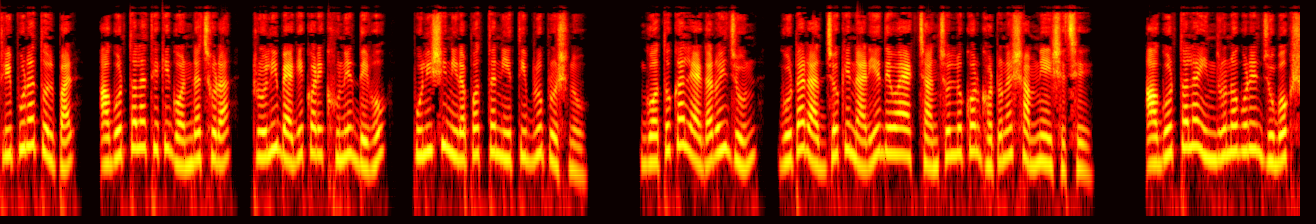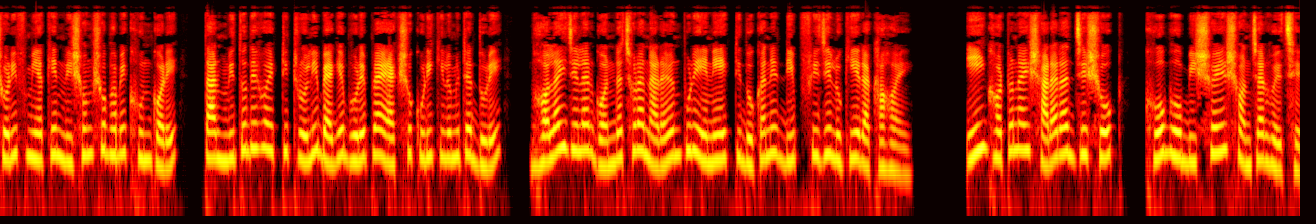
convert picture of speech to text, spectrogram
ত্রিপুরা তোলপাড়, আগরতলা থেকে গন্ডাছোড়া, ট্রলি ব্যাগে করে খুনের দেহ, পুলিশি নিরাপত্তা নিয়ে তীব্র প্রশ্ন। গতকাল এগারোই জুন, গোটা রাজ্যকে নাড়িয়ে দেওয়া এক চাঞ্চল্যকর ঘটনা সামনে এসেছে। আগরতলা ইন্দ্রনগরের যুবক শরীফ মিয়াকে নৃশংসভাবে খুন করে, তার মৃতদেহ একটি ট্রলি ব্যাগে ভরে প্রায় একশো কুড়ি কিলোমিটার দূরে, ধলাই জেলার গন্ডাছড়া নারায়ণপুরে এনে একটি দোকানের ডিপ ফ্রিজে লুকিয়ে রাখা হয়। এই ঘটনায় সারা রাজ্যে শোক, ক্ষোভ ও বিস্ময়ের সঞ্চার হয়েছে।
